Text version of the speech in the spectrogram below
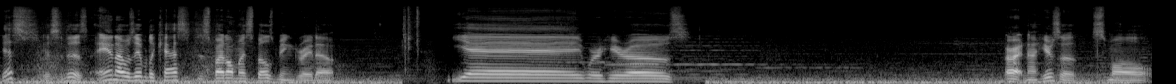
Yes, yes it is. And I was able to cast it despite all my spells being grayed out. Yay, we're heroes. Alright, now here's a small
